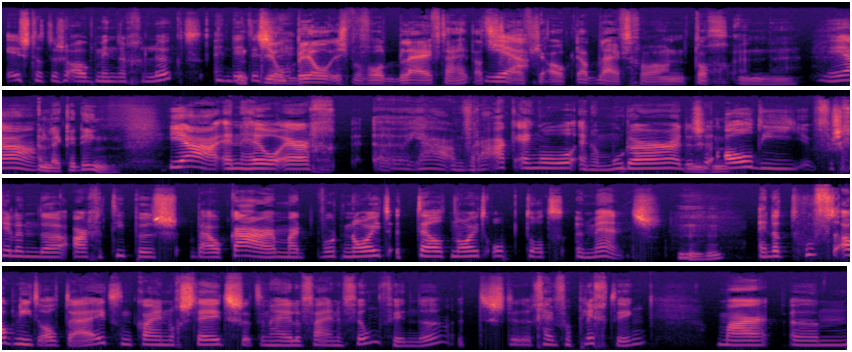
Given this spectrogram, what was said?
is dat dus ook minder gelukt. En dit En is. Kill Bill is bijvoorbeeld blijft, dat Ja. schrijf je ook, dat blijft gewoon toch een, eh, Ja. een lekker ding. Ja, en heel erg eh, ja, een wraakengel en een moeder. Dus Mhm. al die verschillende archetypes bij elkaar. Maar het, wordt nooit, het telt nooit op tot een mens. Mhm. En dat hoeft ook niet altijd. Dan kan je nog steeds het een hele fijne film vinden. Het is de- geen verplichting. Maar ehm,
